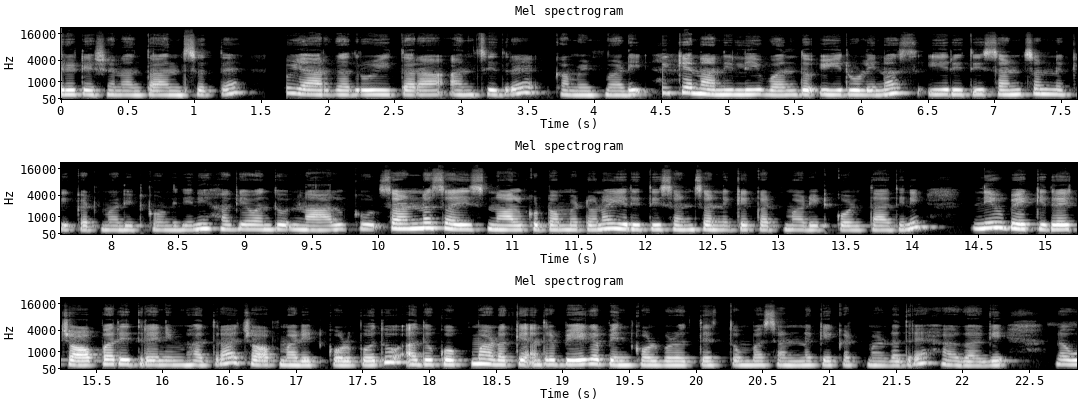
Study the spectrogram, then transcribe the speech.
ಇರಿಟೇಷನ್ ಅಂತ ಅನಿಸುತ್ತೆ. ಯಾರಿಗಾದ್ರೂ ಈ ಥರ ಅನಿಸಿದರೆ ಕಮೆಂಟ್ ಮಾಡಿ. ಅದಕ್ಕೆ ನಾನಿಲ್ಲಿ ಒಂದು ಈರುಳ್ಳಿನ ಈ ರೀತಿ ಸಣ್ಣ ಸಣ್ಣಕ್ಕೆ ಕಟ್ ಮಾಡಿ ಇಟ್ಕೊಂಡಿದ್ದೀನಿ. ಹಾಗೆ ಒಂದು ನಾಲ್ಕು, ಸಣ್ಣ ಸೈಜ್ ನಾಲ್ಕು ಟೊಮೆಟೊನ ಈ ರೀತಿ ಸಣ್ಣ ಸಣ್ಣಕ್ಕೆ ಕಟ್ ಮಾಡಿ ಇಟ್ಕೊಳ್ತಾ ಇದ್ದೀನಿ. ನೀವು ಬೇಕಿದ್ರೆ ಚಾಪರ್ ಇದ್ದರೆ ನಿಮ್ಮ ಹತ್ರ ಚಾಪ್ ಮಾಡಿ ಇಟ್ಕೊಳ್ಬೋದು ಅದು ಕುಕ್ ಮಾಡೋಕ್ಕೆ ಅಂದರೆ ಬೇಗ ಬೆಂದ್ಕೊಳ್ಬಿಡುತ್ತೆ ತುಂಬ ಸಣ್ಣಕ್ಕೆ ಕಟ್ ಮಾಡಿದ್ರೆ. ಹಾಗಾಗಿ ನಾವು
